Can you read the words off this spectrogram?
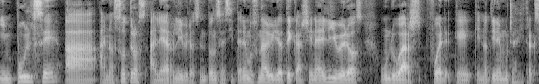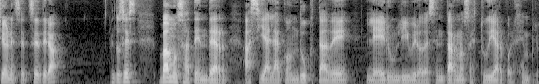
impulse a, nosotros a leer libros. Entonces, si tenemos una biblioteca llena de libros, un lugar que, no tiene muchas distracciones, etc., entonces vamos a tender hacia la conducta de leer un libro, de sentarnos a estudiar, por ejemplo.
